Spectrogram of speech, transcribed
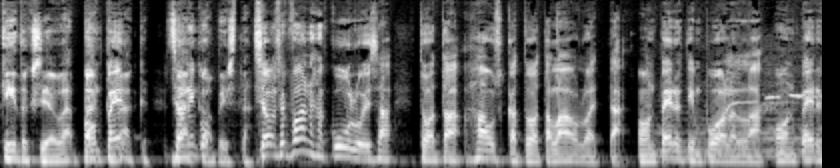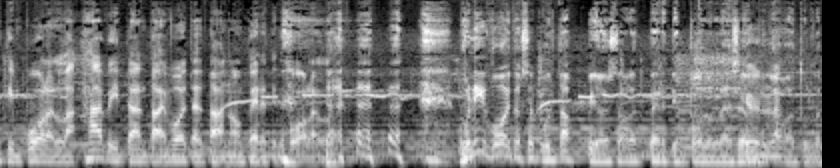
kiitoksia. Back, on pe- back, se, on niinku, se on se vanha kuuluisa tuota, hauska tuota laulu, että on Pertin puolella, on Pertin puolella, hävitään tai voitetaan, on Pertin puolella. Niin voitossa kuin tappioissa olet Pertin puolella ja se Kyllä. on tulla.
